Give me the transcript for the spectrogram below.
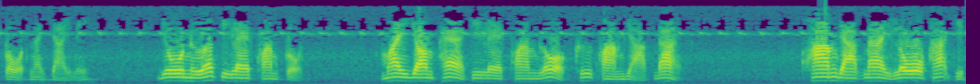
โกรธในใจนี้ อยู่เหนือกิเลสความโกรธ ไม่ยอมแพ้กิเลสความโลภคือความอยากได้ ความอยากได้โลภะจิต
